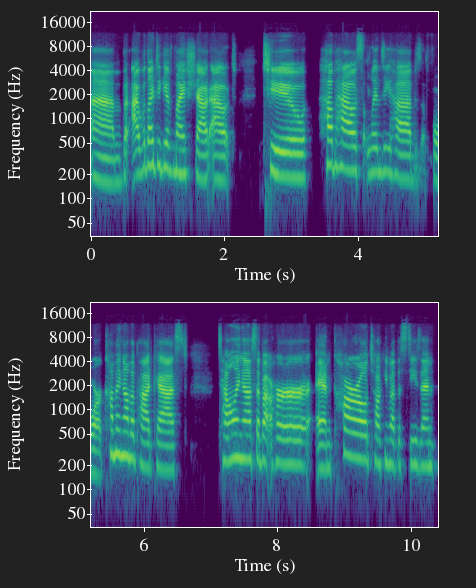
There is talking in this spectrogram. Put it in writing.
Um, but I would like to give my shout out to Hub House Lindsay Hubbs for coming on the podcast, telling us about her and Carl talking about the season.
